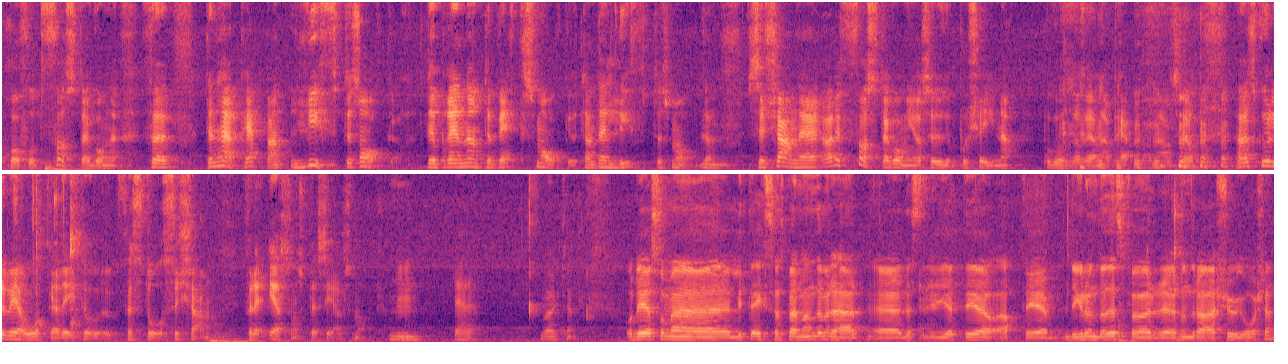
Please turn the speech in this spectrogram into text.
har fått första gången. För den här peppan lyfter smaker. Det bränner inte väck smak utan den lyfter smaker. Mm. Sichuan är, ja, det är första gången jag är sugen på Kina på grund av denna pepparn. Alltså, jag skulle vilja åka dit och förstå Sichuan. För det är som speciell smak. Mm. Det är det. Verkligen. Och det som är lite extra spännande med det här eh, destilleriet är att det, det grundades för eh, 120 år sedan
